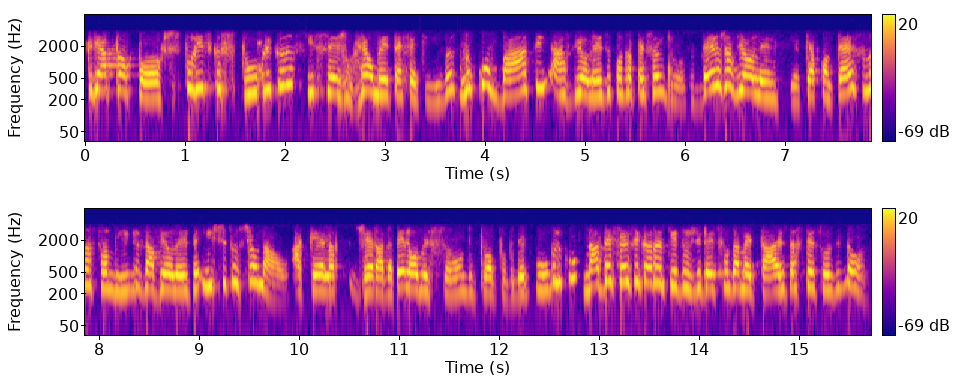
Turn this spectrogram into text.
criar propostas, políticas públicas que sejam realmente efetivas no combate à violência contra a pessoa idosa. Desde a violência que acontece nas famílias, a violência institucional, aquela gerada pela omissão do próprio poder público, na defesa e garantia dos direitos fundamentais das pessoas idosas.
